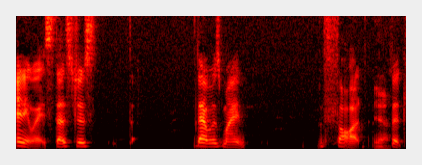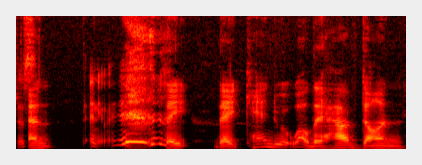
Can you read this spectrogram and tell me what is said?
anyways, that's just, that was my thought. Yeah. That just, and anyway. they they can do it well. They have done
